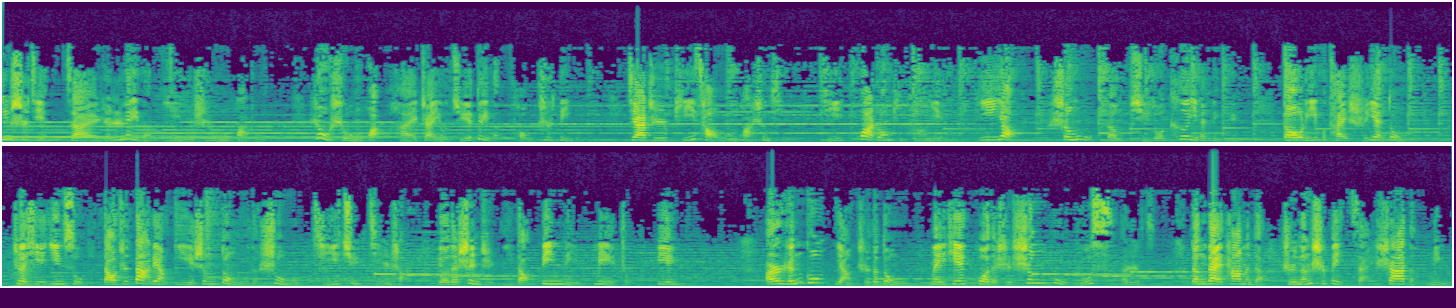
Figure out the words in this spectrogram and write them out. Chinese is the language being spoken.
今世界，在人类的饮食文化中，肉食文化还占有绝对的统治地位。加之皮草文化盛行，及化妆品行业、医药、生物等许多科研领域，都离不开实验动物。这些因素导致大量野生动物的数目急剧减少，有的甚至已到濒临灭种的边缘。而人工养殖的动物每天过的是生不如死的日子，等待他们的只能是被宰杀的命运。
